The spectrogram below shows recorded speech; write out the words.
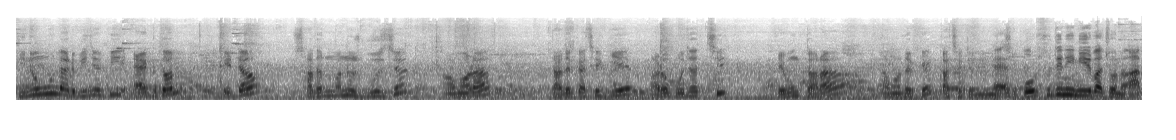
তৃণমূল আর বিজেপি একদল এটাও সাধারণ মানুষ বুঝছে আমরা তাদের কাছে গিয়ে আরও বোঝাচ্ছি এবং তারা আমাদেরকে কাছে টেনে নিচ্ছে। পরশু দিনই নির্বাচন আর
